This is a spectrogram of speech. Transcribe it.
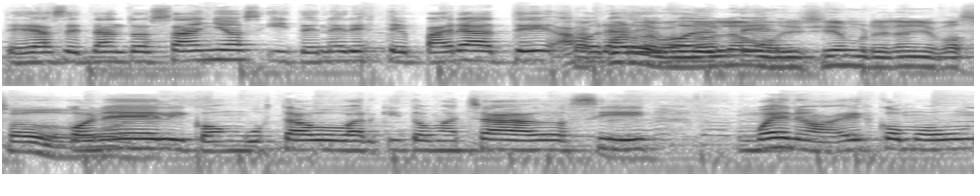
desde hace tantos años y tener este parate ¿Se ahora de cuando golpe hablamos de diciembre del año pasado? con él y con Gustavo Barquito Machado, sí. Bueno, es como un,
